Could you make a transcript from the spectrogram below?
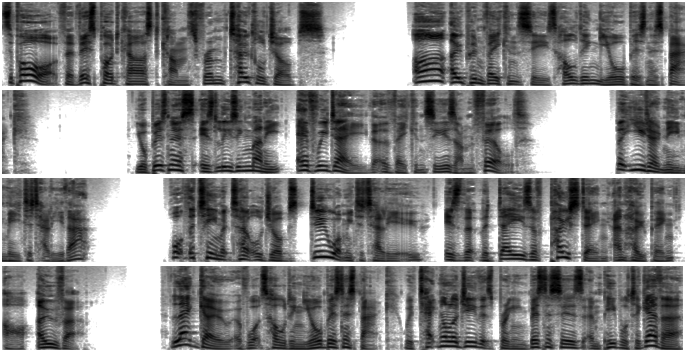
Support for this podcast comes from Total Jobs. Are open vacancies holding your business back? Your business is losing money every day that a vacancy is unfilled. But you don't need me to tell you that. What the team at Total Jobs do want me to tell you is that the days of posting and hoping are over. Let go of what's holding your business back with technology that's bringing businesses and people together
